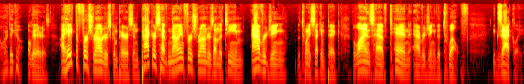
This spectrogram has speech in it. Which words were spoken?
oh, where'd they go? Okay, there it is. I hate the first rounders comparison. Packers have nine first rounders on the team, averaging the 22nd pick. The Lions have 10, averaging the 12th. Exactly.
